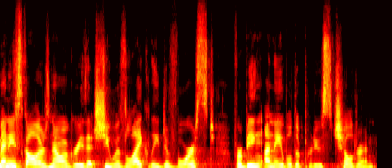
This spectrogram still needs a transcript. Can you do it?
Many scholars now agree that she was likely divorced for being unable to produce children,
